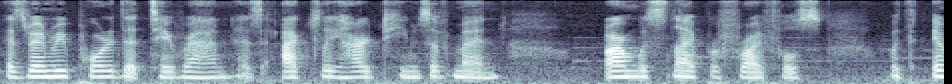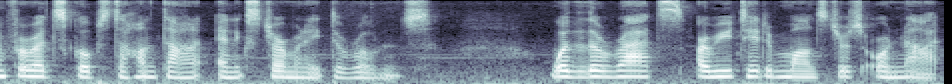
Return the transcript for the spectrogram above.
it has been reported that Tehran has actually hired teams of men armed with sniper rifles with infrared scopes to hunt down and exterminate the rodents. Whether the rats are mutated monsters or not,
